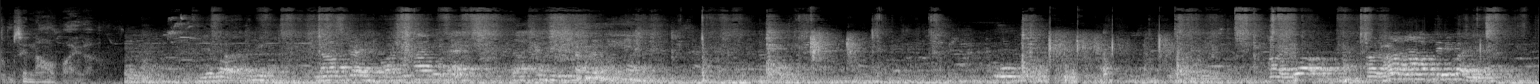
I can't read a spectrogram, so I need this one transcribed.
तुमसे ना हो पाएगा। हाँ हाँ अब तेरी बारी है।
